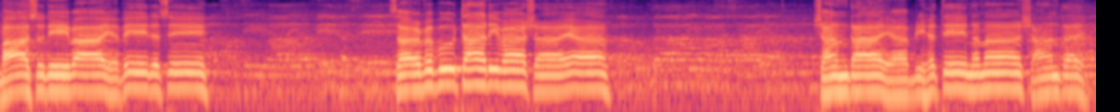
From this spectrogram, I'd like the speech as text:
Vasudevaya Vedase Sarvabhutadi Vashaya Shantaya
